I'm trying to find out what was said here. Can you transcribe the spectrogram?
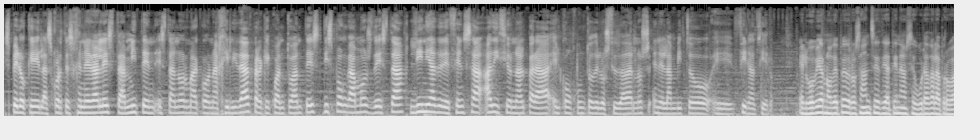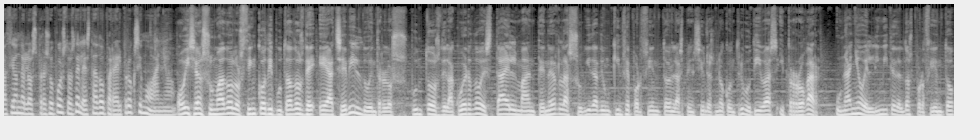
Espero que las Cortes Generales tramiten esta norma con agilidad para que cuanto antes dispongamos de esta línea de defensa adicional para el conjunto de los ciudadanos en el ámbito eh, financiero. El gobierno de Pedro Sánchez ya tiene asegurada la aprobación de los presupuestos del Estado para el próximo año. Hoy se han sumado los cinco diputados de EH Bildu. Entre los puntos del acuerdo está el mantener la subida de un 15% en las pensiones no contributivas y prorrogar un año el límite del 2%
